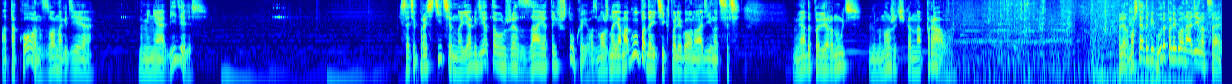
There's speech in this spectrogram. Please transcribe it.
атакован? Зона, где на меня обиделись? Кстати, простите, но я где-то уже за этой штукой. Возможно, я могу подойти к полигону 11. Надо повернуть немножечко направо. Блин, может я добегу до полигона 11?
